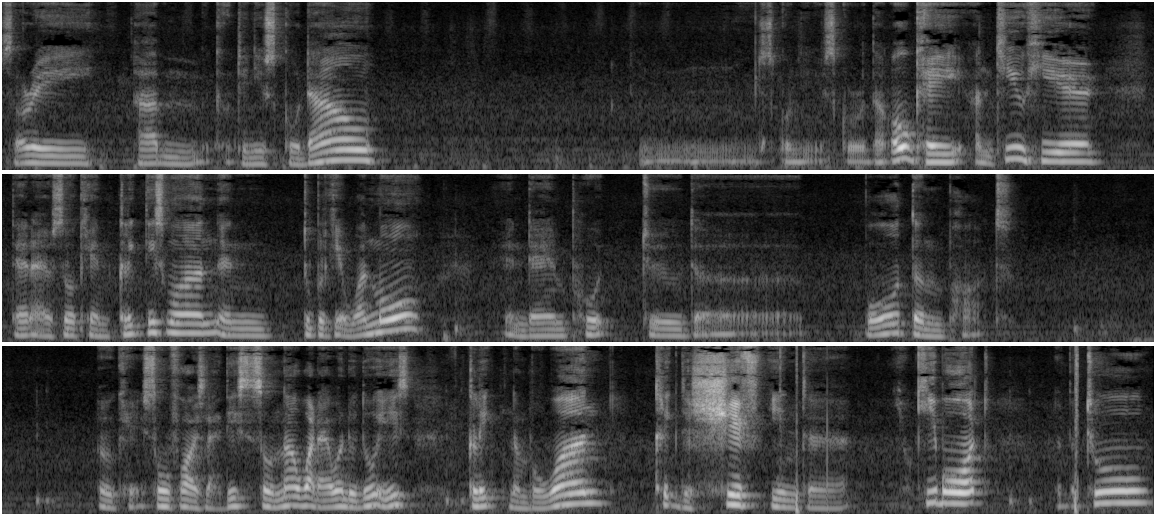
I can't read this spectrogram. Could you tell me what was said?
Sorry. Um continue scroll down. Mm, just continue scroll down. Okay until here. Then I also can click this one and duplicate one more and then put to the bottom part okay so far it's like this. So now what I want to do is click number one click the shift in the your keyboard number two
